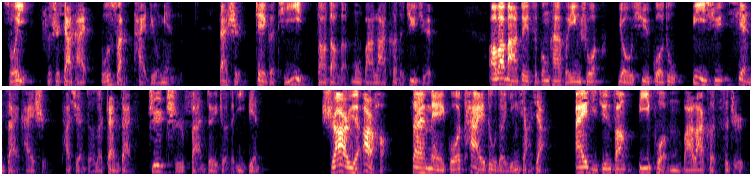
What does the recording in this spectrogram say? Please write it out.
所以此时下台不算太丢面子。但是这个提议遭到了穆巴拉克的拒绝。奥巴马对此公开回应说：“有序过渡必须现在开始。”他选择了站在支持反对者的一边。十二月二号，在美国态度的影响下，埃及军方逼迫穆巴拉克辞职，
